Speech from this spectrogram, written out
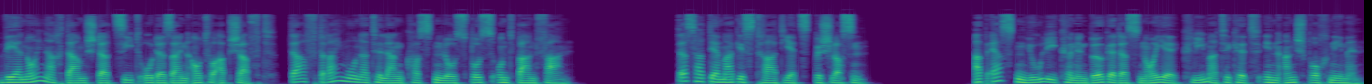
Wer neu nach Darmstadt zieht oder sein Auto abschafft, darf drei Monate lang kostenlos Bus und Bahn fahren. Das hat der Magistrat jetzt beschlossen. Ab 1. Juli können Bürger das neue Klimaticket in Anspruch nehmen.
